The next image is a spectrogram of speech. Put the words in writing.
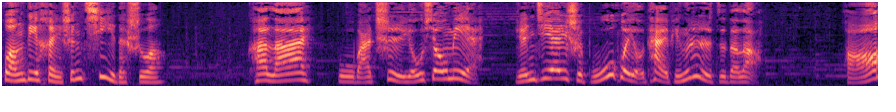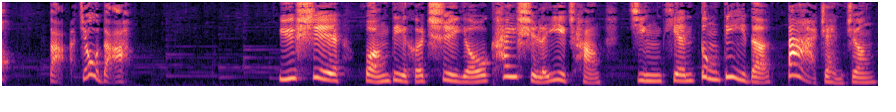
皇帝很生气的说：“看来不把蚩尤消灭，人间是不会有太平日子的了。好，打就打。”于是皇帝和蚩尤开始了一场惊天动地的大战争。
